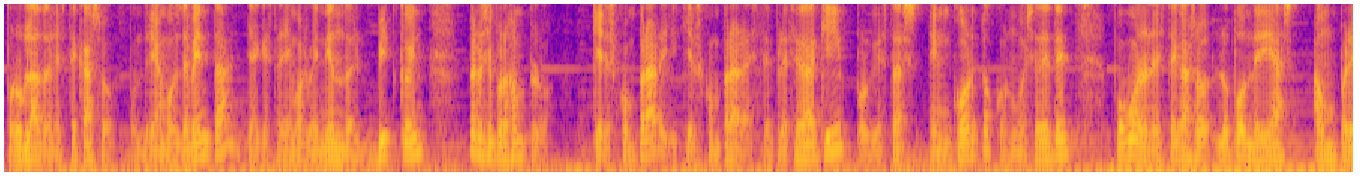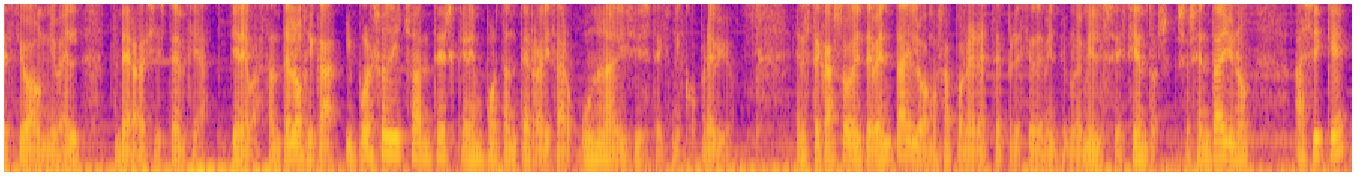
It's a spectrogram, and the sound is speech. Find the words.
Por un lado, en este caso, pondríamos de venta, ya que estaríamos vendiendo el Bitcoin, pero si por ejemplo quieres comprar y quieres comprar a este precio de aquí porque estás en corto con USDT, pues bueno, en este caso lo pondrías a un precio, a un nivel de resistencia. Tiene bastante lógica y por eso he dicho antes que era importante realizar un análisis técnico previo. En este caso es de venta y lo vamos a poner a este precio de 29.661, así que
